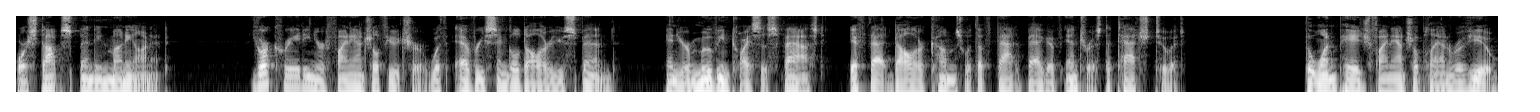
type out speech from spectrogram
or stop spending money on it. You're creating your financial future with every single dollar you spend, and you're moving twice as fast if that dollar comes with a fat bag of interest attached to it. The One Page Financial Plan Review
